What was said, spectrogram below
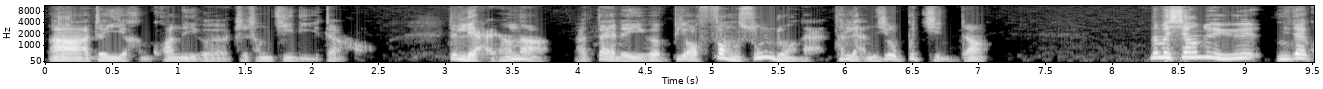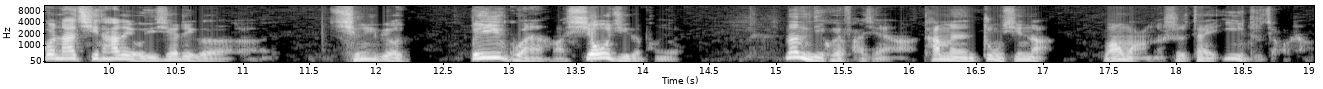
啊，这一很宽的一个支撑基底站好，这脸上呢啊带着一个比较放松状态，他脸呢就是不紧张。那么相对于你在观察其他的有一些这个情绪比较悲观哈、消极的朋友，那你会发现啊，他们重心呢。往往呢是在一只脚上，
